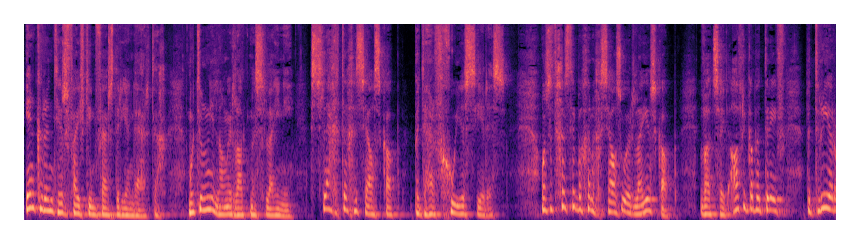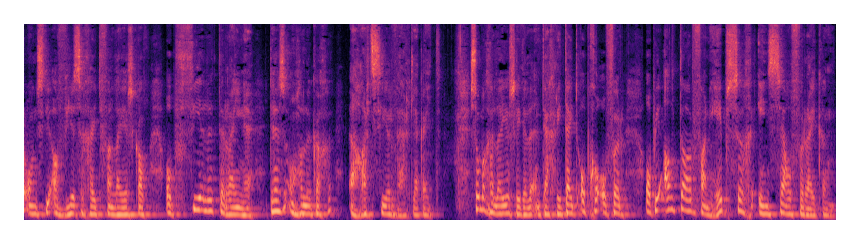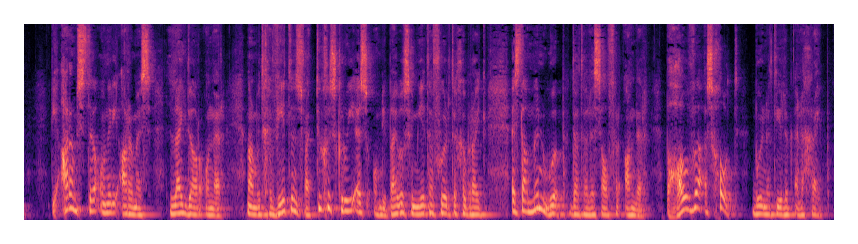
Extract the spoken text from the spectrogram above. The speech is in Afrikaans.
1 Korintiërs 15 vers 33 moet hulle nie langer laat mislei nie. Slegte geselskap bederf goeie sedes. Ons het gister begin gesels oor leierskap. Wat Suid-Afrika betref, betreur ons die afwesigheid van leierskap op vele terreine. Dis ongelukkig 'n hartseer werklikheid. Sommige leiers het hulle integriteit opgeoffer op die altaar van hebsug en selfverryking. Die armste onder die armes ly daaronder, maar met gewetens wat toegeskroei is om die Bybelse metafoor te gebruik, is daar min hoop dat hulle sal verander, behalwe as God bo-natuurlik ingryp.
